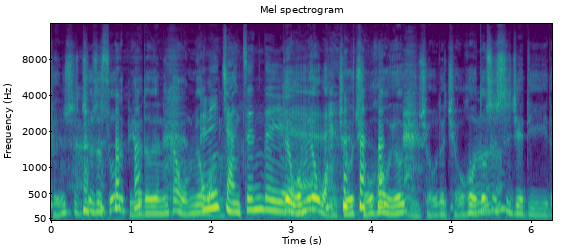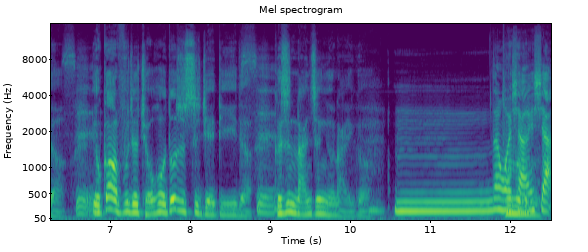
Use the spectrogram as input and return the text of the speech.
全市就是所有的比赛都有。你看我们有，你讲真的耶？对，我们有网球球后，有羽球的球后，都是世界第一的。有高尔夫球球后，都是世界第一的。可是男生有哪一个？嗯。让我想一想，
